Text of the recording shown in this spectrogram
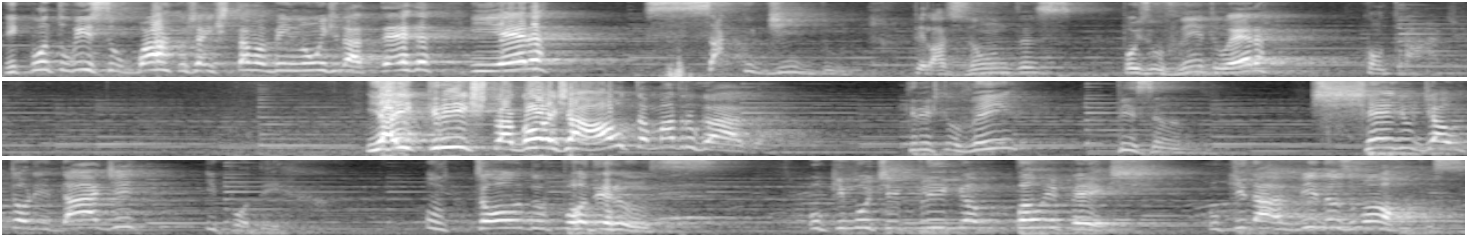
enquanto isso, o barco já estava bem longe da terra e era sacudido pelas ondas, pois o vento era contrário. E aí, Cristo, agora já alta madrugada, Cristo vem pisando, cheio de autoridade e poder, o Todo-Poderoso, o que multiplica pão e peixe o que dá vida aos mortos,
